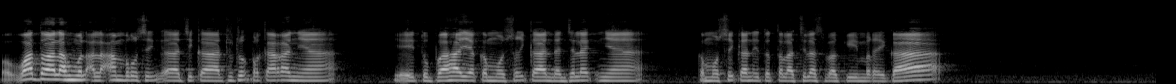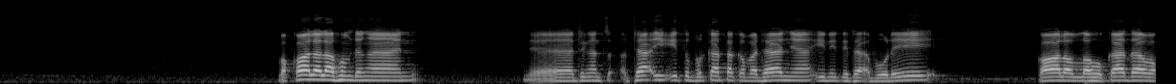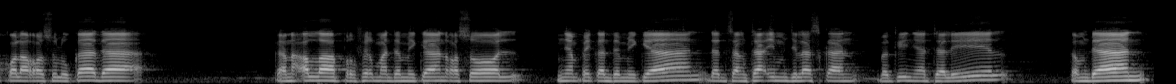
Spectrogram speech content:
wadalahumul al amru jika duduk perkaranya yaitu bahaya kemusyrikan dan jeleknya kemusyrikan itu telah jelas bagi mereka Waqala lahum dengan ya, dengan dai itu berkata kepadanya ini tidak boleh. Qala Allahu kada wa qala Rasulu kada. Karena Allah berfirman demikian, Rasul menyampaikan demikian dan sang dai menjelaskan baginya dalil. Kemudian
